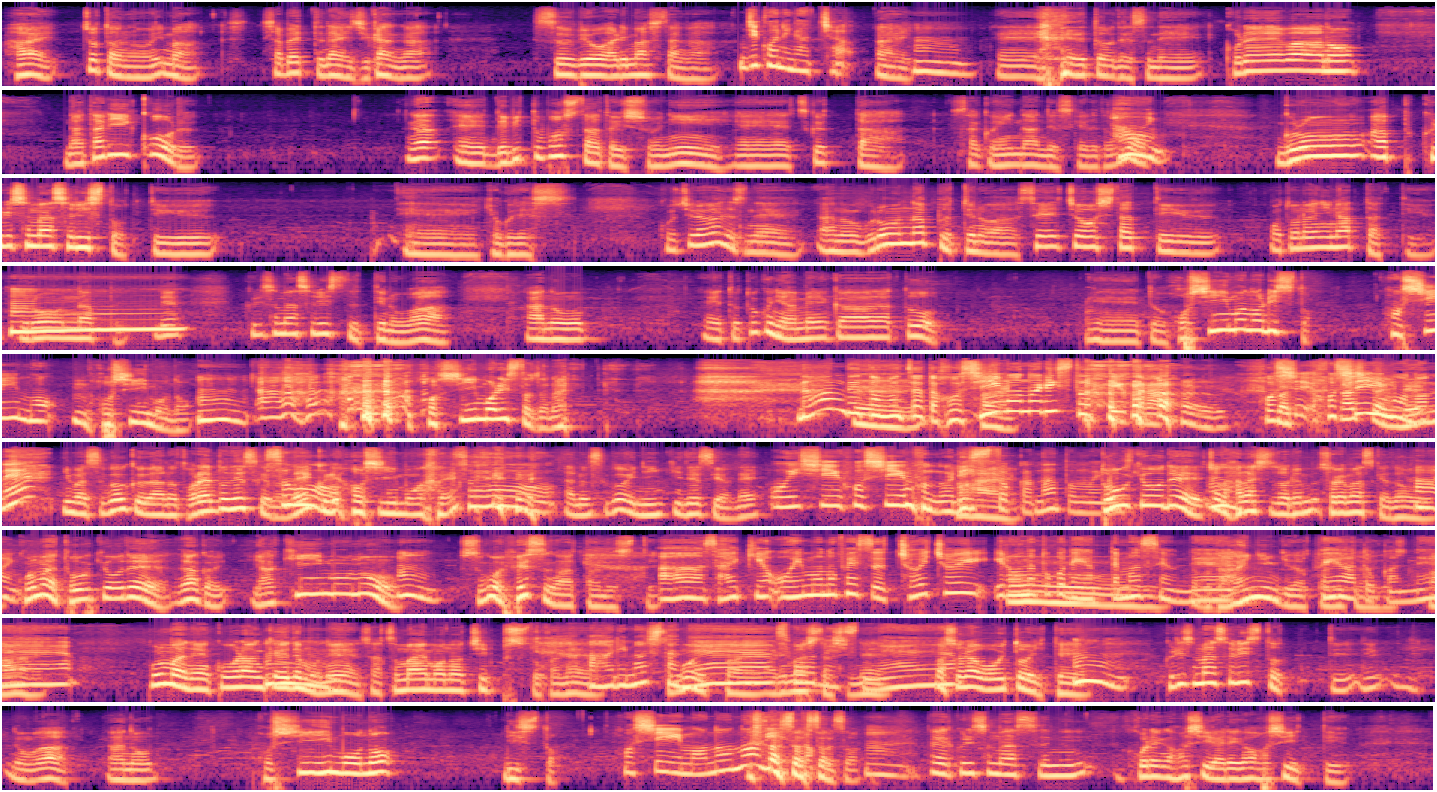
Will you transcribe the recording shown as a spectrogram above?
はい、ちょっとあの今喋ってない時間が数秒ありましたが、事故になっちゃはい、う、うん、えーえーとですね、これはあのナタリー・コールが、えーデビッド・ボスターと一緒に、えー作った作品なんですけれども、はい。グローンアップクリスマスリストっていう、えー曲です。こちらはですね、あのグローンアップっていうのは成長したっていう大人になったっていうグローンアップでクリスマスリストっていうのはあの、えー、と特にアメリカだと,、えー、と欲しいものリスト、欲しいも。うん、欲しいもの。うん。あ 欲しいもリストじゃないーなんでと思っちゃった、欲しいものリストっていうから、欲し欲しいものね。今すごくあのトレンドですけどね欲しいものがね あのすごい人気ですよね。美味しい欲しいものリストかなと思いま東す、京でちょっと話それ,、それますけど、はい。この前東京でなんか焼き芋のうんすごいフェスがあったんですって、ああ最近お芋のフェスちょいちょいいろんなとこでやってますようん。なんか大ね人気だっフたみたいです。ェアとかはい。ね、この前ね高蘭系でもね、さつまいものチップスとかねあありましたね。すごいいっぱいありましたしね。ね。まあ、それは置いといて、うん。クリスマスリストっていうのはあの欲しいものリスト。欲しいもののリスト。そうそうそうそう。うん。だからクリスマスにこれが欲しいあれが欲しいっていう。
